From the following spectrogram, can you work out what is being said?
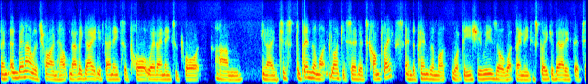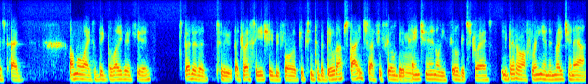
and and being able to try and help navigate if they need support where they need support. Um, you know, just depends on what, like you said, it's complex and depends on what, what the issue is or what they need to speak about. If they've just had, I'm always a big believer if you, it's better to, to address the issue before it gets into the build up stage. So if you feel a bit of mm. tension or you feel a bit stressed, you're better off ringing and reaching out.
